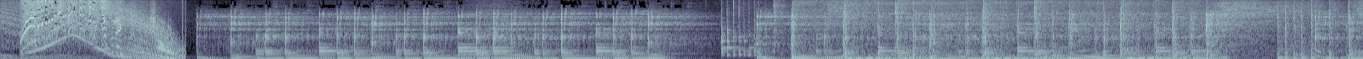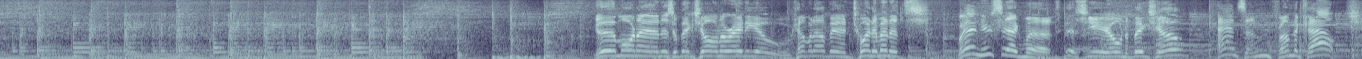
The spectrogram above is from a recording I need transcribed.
Good morning. It's a big show on the radio. Coming up in 20 minutes. Brand new segment this year on the big show. Hanson from the couch.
